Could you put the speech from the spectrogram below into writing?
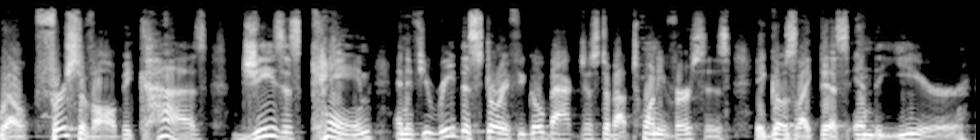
Well, first of all, because Jesus came, and if you read this story, if you go back just about 20 verses, it goes like this. In the year,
